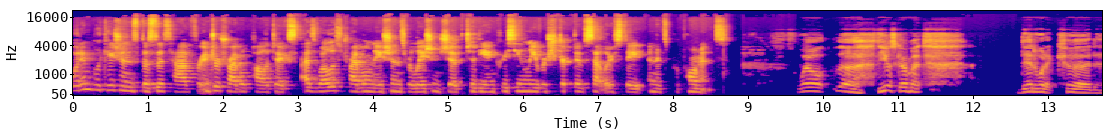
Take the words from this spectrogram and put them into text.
What implications does this have for intertribal politics as well as tribal nations' relationship to the increasingly restrictive settler state and its proponents? Well, the, U.S. government did what it could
